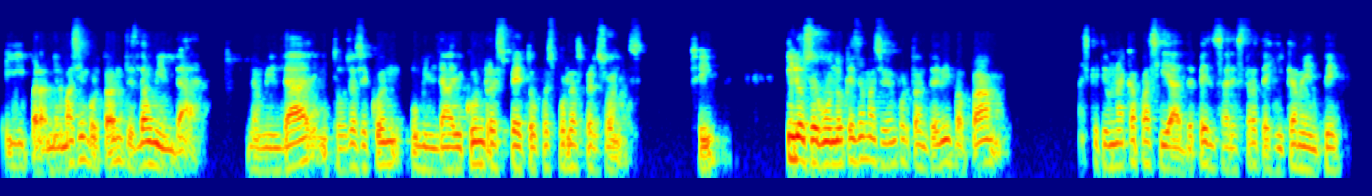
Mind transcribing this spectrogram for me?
y para mí el más importante, es la humildad. La humildad, y todo se hace con humildad y con respeto pues por las personas, ¿sí? Y lo segundo que es demasiado importante de mi papá, es que tiene una capacidad de pensar estratégicamente,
